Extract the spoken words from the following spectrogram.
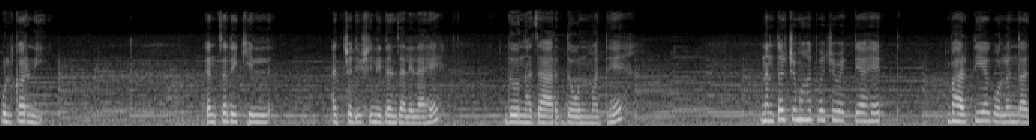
कुलकर्णी. यांचं देखील आजच्या दिवशी निधन झालेलं आहे. दोन हजार दोनमध्ये नंतरचे महत्त्वाचे व्यक्ती आहेत भारतीय गोलंदाज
